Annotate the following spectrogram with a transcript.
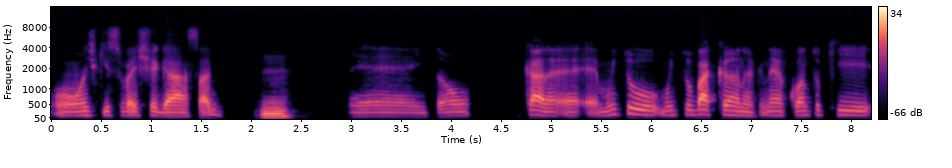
onde que isso vai chegar, sabe? Hum. É, então, cara, é, é, muito muito bacana, né? Quanto que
